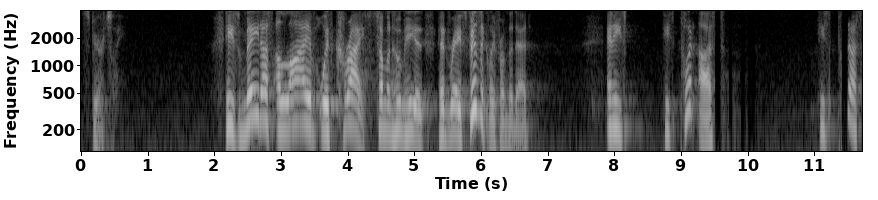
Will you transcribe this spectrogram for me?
spiritually. He's made us alive with Christ, someone whom He had raised physically from the dead. And He's, he's put us He's put us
